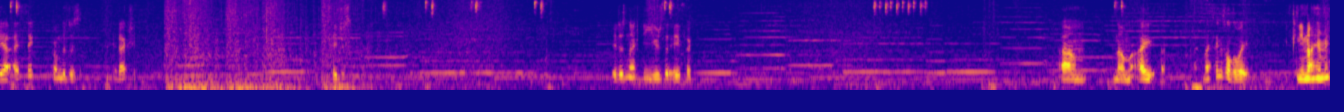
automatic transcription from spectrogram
Yeah, I think from the design, it actually they just it doesn't actually use the apex. Um, no, my, I my thing's all the way. Can you not hear me?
